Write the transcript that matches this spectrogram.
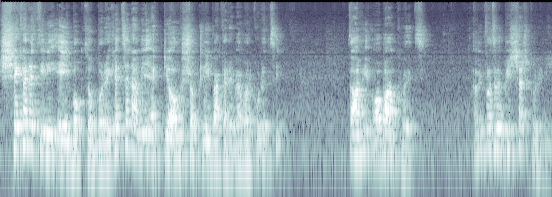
সেখানে তিনি এই বক্তব্য রেখেছেন। আমি একটি অংশ ক্লিপ আকারে ব্যবহার করেছি। তো আমি অবাক হয়েছি। আমি প্রথমে বিশ্বাস করিনি।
